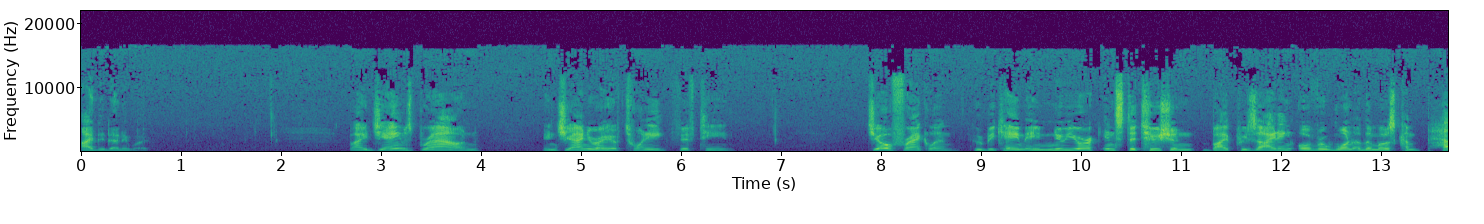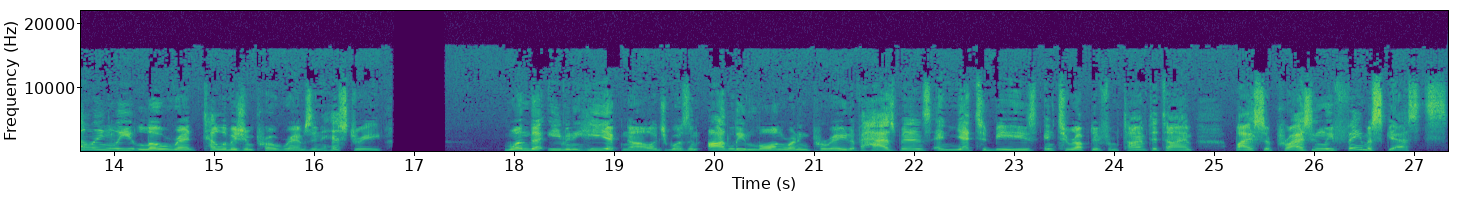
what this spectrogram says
I did anyway. By James Barron in January of 2015. Joe Franklin, who became a New York institution by presiding over one of the most compellingly low rent television programs in history, one that even he acknowledged was an oddly long running parade of has beens and yet to be's, interrupted from time to time by surprisingly famous guests,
